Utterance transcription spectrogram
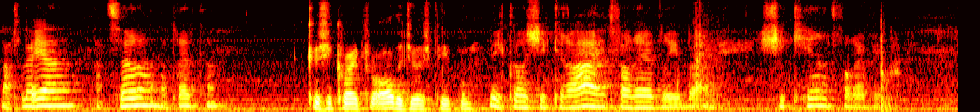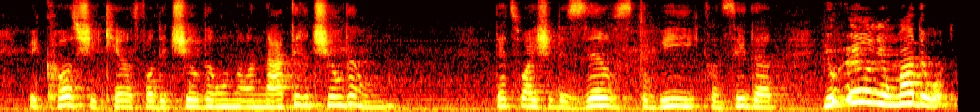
Not Leah, not Sarah, not Rivka. Because she cried for all the Jewish people. Because she cried for everybody. She cared for everybody. Because she cared for the children or not her children. That's why she deserves to be considered. You earn your motherhood.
